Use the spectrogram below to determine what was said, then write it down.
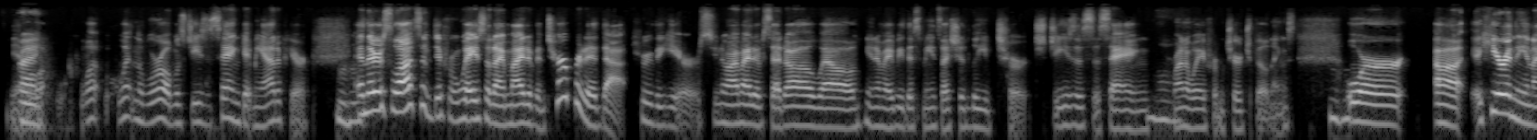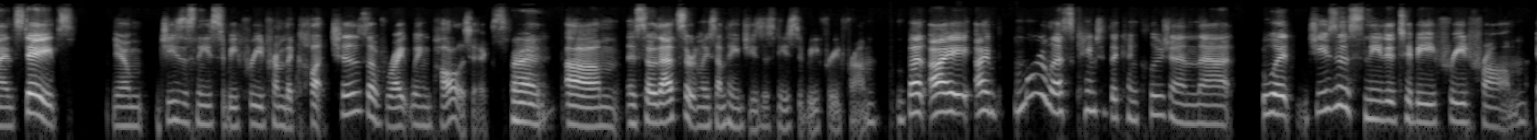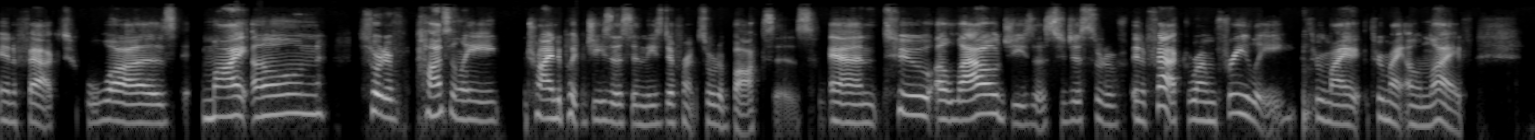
You know, right. What, what, what in the world was Jesus saying? Get me out of here. Mm-hmm. And there's lots of different ways that I might have interpreted that through the years. You know, I might have said, oh well, you know, maybe this means I should leave church. Jesus is saying, yeah. run away from church buildings, mm-hmm. or uh, here in the United States, you know, Jesus needs to be freed from the clutches of right wing politics. Right. Um, and so that's certainly something Jesus needs to be freed from. But I, I more or less came to the conclusion that what Jesus needed to be freed from, in effect, was my own sort of constantly trying to put Jesus in these different sort of boxes and to allow Jesus to just sort of in effect roam freely through my through my own life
